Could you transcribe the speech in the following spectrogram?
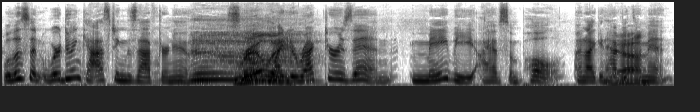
Well, listen, we're doing casting this afternoon. So Really? My director is in. Maybe I have some pull and I can have Yeah. you come in.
